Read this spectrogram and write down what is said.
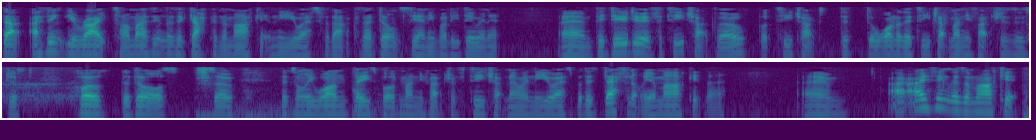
that I think you're right, Tom. I think there's a gap in the market in the US for that because I don't see anybody doing it. Um, they do do it for T-Track though, but T-Track, the, the one of the T-Track manufacturers has just closed the doors, so there's only one baseboard manufacturer for T-Track now in the US. But there's definitely a market there. Um, I, I think there's a market. Do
